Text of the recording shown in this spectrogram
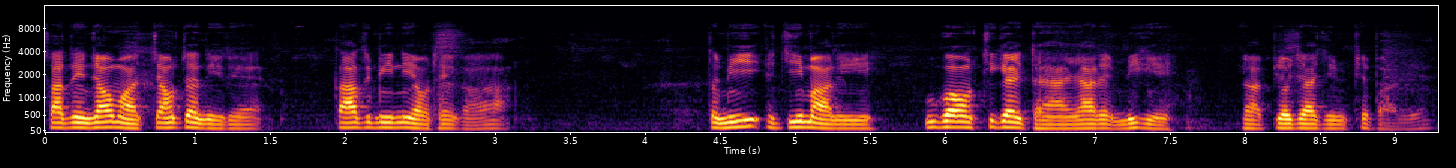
စာတင်ကျောင်းမှာကျောင်းတက်နေတဲ့သားသမီးနှစ်ယောက်ထက်ကသမီးအကြီးမလေးဥကောင်းထိခိုက်ဒဏ်ရာရတဲ့မိခင်ကပြောကြားခြင်းဖြစ်ပါတယ်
